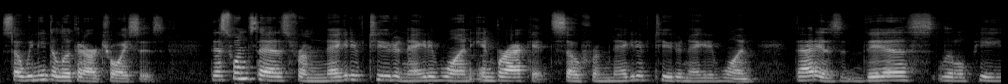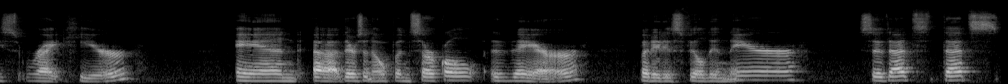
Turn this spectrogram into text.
So we need to look at our choices. This one says from negative 2 to negative 1 in brackets. So from negative 2 to negative 1. That is this little piece right here. And uh, there's an open circle there, but it is filled in there. So that's, that's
